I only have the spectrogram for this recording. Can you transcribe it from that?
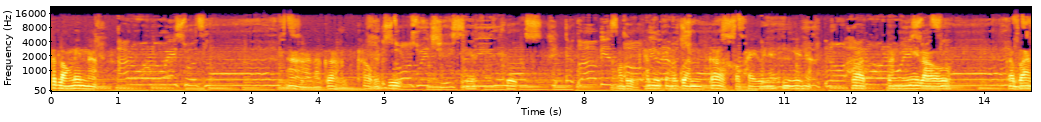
ทดลองเล่นนะอ่าแล้วก็เข้าไปที่เฟซบุ๊กเอาไปเลยถ้ามีเสียงรบกวนก็ขออภัยไว้ในที่นี้นะเพราะตอนนี้เรา กลับบ้าน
